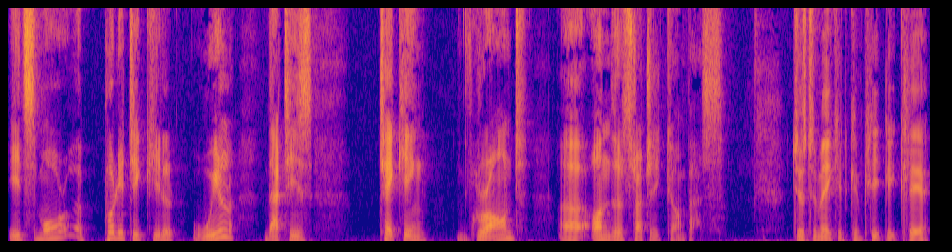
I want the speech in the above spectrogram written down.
it's more a political will that is taking ground uh, on the strategic compass. Just to make it completely clear,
